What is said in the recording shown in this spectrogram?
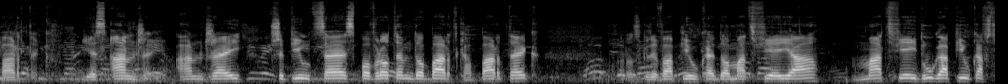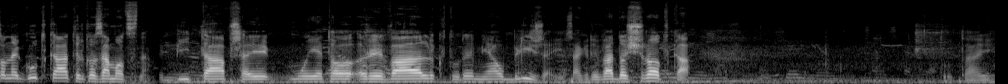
Bartek. Jest Andrzej. Andrzej przy piłce z powrotem do Bartka. Bartek rozgrywa piłkę do Matwieja. Matwiej, długa piłka w stronę Gutka, tylko za mocna. Bita, przejmuje to rywal, który miał bliżej. Zagrywa do środka. Tutaj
